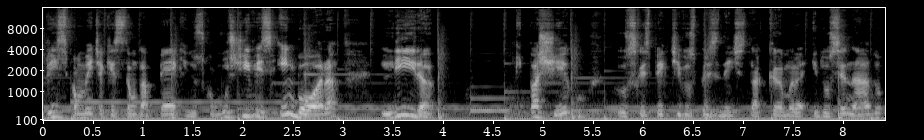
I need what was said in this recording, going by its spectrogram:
principalmente a questão da PEC dos combustíveis, embora Lira e Pacheco os respectivos presidentes da Câmara e do Senado,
